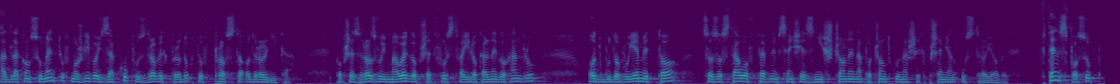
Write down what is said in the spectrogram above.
a dla konsumentów możliwość zakupu zdrowych produktów prosto od rolnika. Poprzez rozwój małego przetwórstwa i lokalnego handlu odbudowujemy to, co zostało w pewnym sensie zniszczone na początku naszych przemian ustrojowych. W ten sposób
